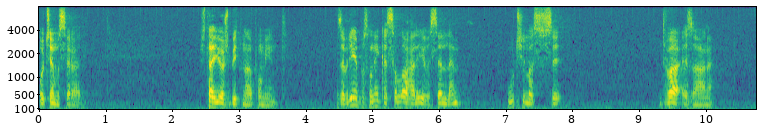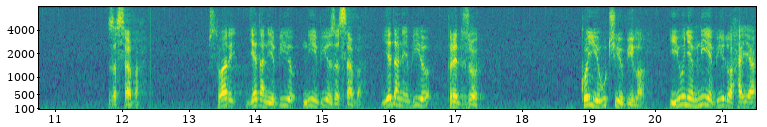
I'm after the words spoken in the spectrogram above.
O čemu se radi? Šta je još bitno napomenuti? Za vrijeme poslanika sallahu alaihi wasallam učila su se dva ezana za sabah. U stvari, jedan je bio, nije bio za sabah. Jedan je bio pred zor. Koji je učio Bilal. I u njem nije bilo haja,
